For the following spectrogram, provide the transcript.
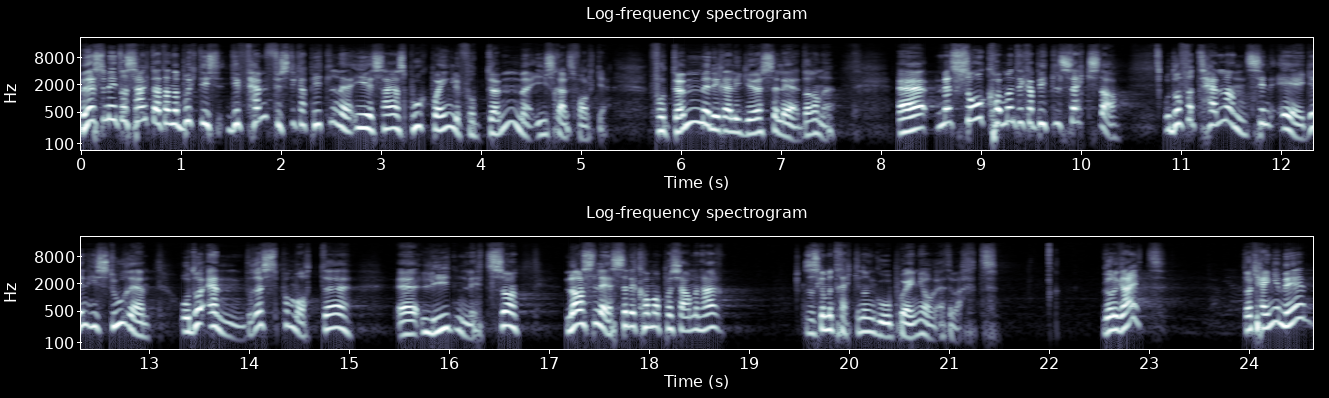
Men det som er interessant er at Han har brukt de, fem første kapitlene i Jesajas bok på å fordømme israelsfolket. Fordømme de religiøse lederne. Men så kommer han til kapittel seks. Og Da forteller han sin egen historie, og da endres på en måte eh, lyden litt. Så la oss lese. Det kommer på skjermen her. Så skal vi trekke noen gode poenger etter hvert. Går det greit? Dere henger med?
